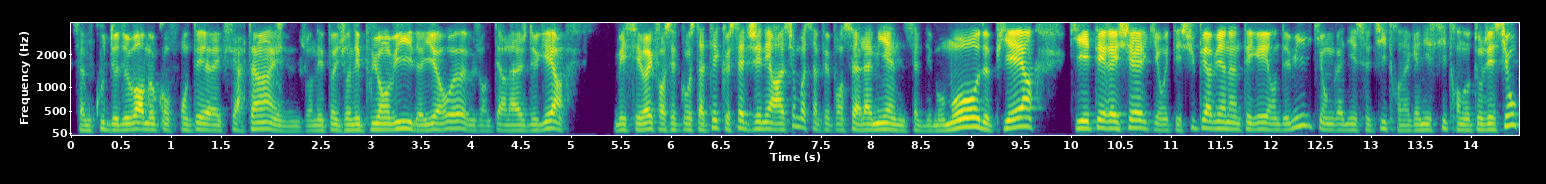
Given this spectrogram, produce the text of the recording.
ça me coûte de devoir me confronter avec certains et j'en ai, pas, ai plus envie. D'ailleurs, ouais, j'enterre l'âge de guerre. Mais c'est vrai qu'il faut de constater que cette génération, moi, ça me fait penser à la mienne, celle des Momo, de Pierre, qui étaient Réchel, qui ont été super bien intégrés en 2000, qui ont gagné ce titre. On a gagné ce titre en autogestion.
